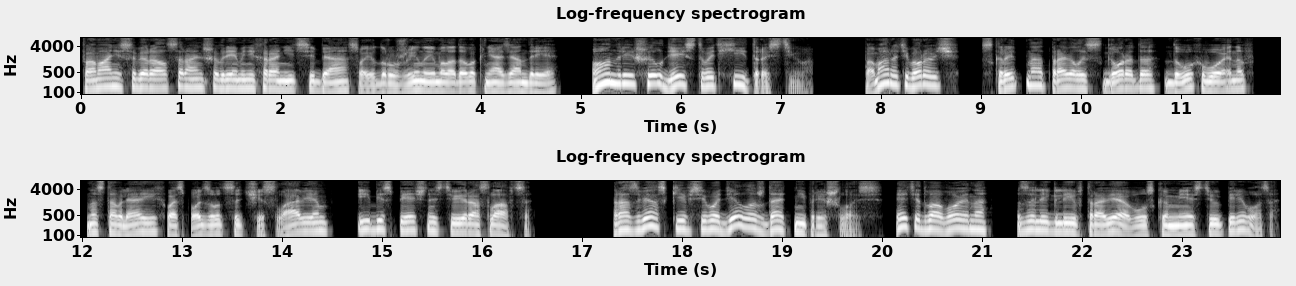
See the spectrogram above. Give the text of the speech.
Фома не собирался раньше времени хоронить себя, свою дружину и молодого князя Андрея. Он решил действовать хитростью. Фома Ратиборович скрытно отправил из города двух воинов, наставляя их воспользоваться тщеславием и беспечностью ярославца. Развязки всего дела ждать не пришлось. Эти два воина залегли в траве в узком месте у перевоза.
